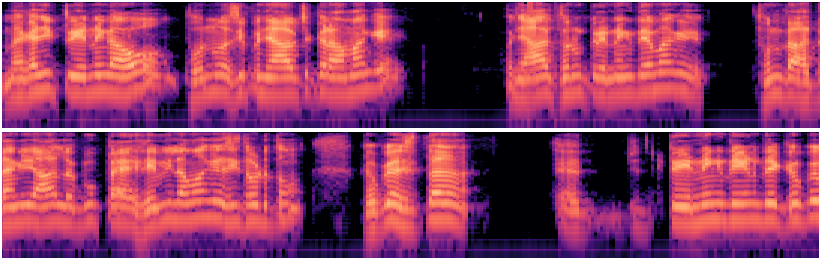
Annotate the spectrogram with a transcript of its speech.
ਮੈਂ ਕਿਹਾ ਜੀ ਟ੍ਰੇਨਿੰਗ ਆਓ, ਤੁਹਾਨੂੰ ਅਸੀਂ ਪੰਜਾਬ ਚ ਕਰਾਵਾਂਗੇ। ਪੰਜਾਬ ਤੁਹਾਨੂੰ ਟ੍ਰੇਨਿੰਗ ਦੇਵਾਂਗੇ। ਤੁਹਾਨੂੰ ਦੱਸ ਦਾਂਗੇ, ਆਹ ਲੱਗੂ, ਪੈਸੇ ਵੀ ਲਵਾਂਗੇ ਅਸੀਂ ਤੁਹਾਡੇ ਤੋਂ। ਕਿਉਂਕਿ ਅਸੀਂ ਤਾਂ ਟ੍ਰੇਨਿੰਗ ਦੇਣ ਦੇ ਕਿਉਂਕਿ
